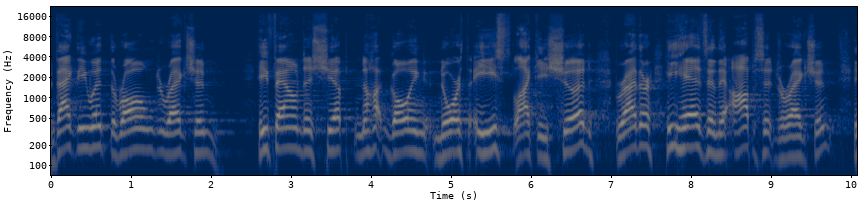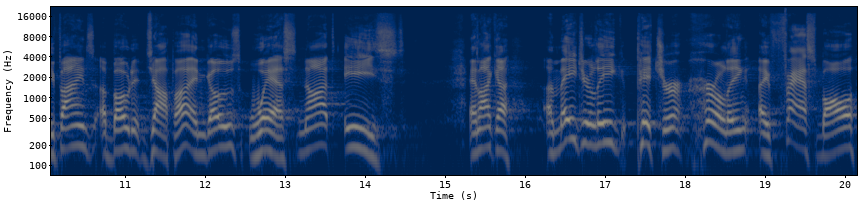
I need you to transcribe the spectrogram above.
In fact, he went the wrong direction. He found a ship not going northeast like he should. Rather, he heads in the opposite direction. He finds a boat at Joppa and goes west, not east. And like a a major league pitcher hurling a fastball,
